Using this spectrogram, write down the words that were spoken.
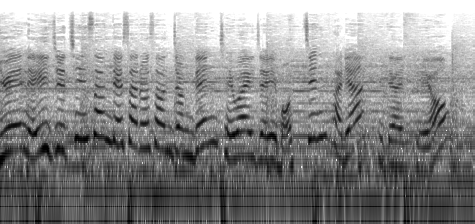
유엔 에이즈 친선 대사로 선정된 JYJ의 멋진 활약 기대할게요.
